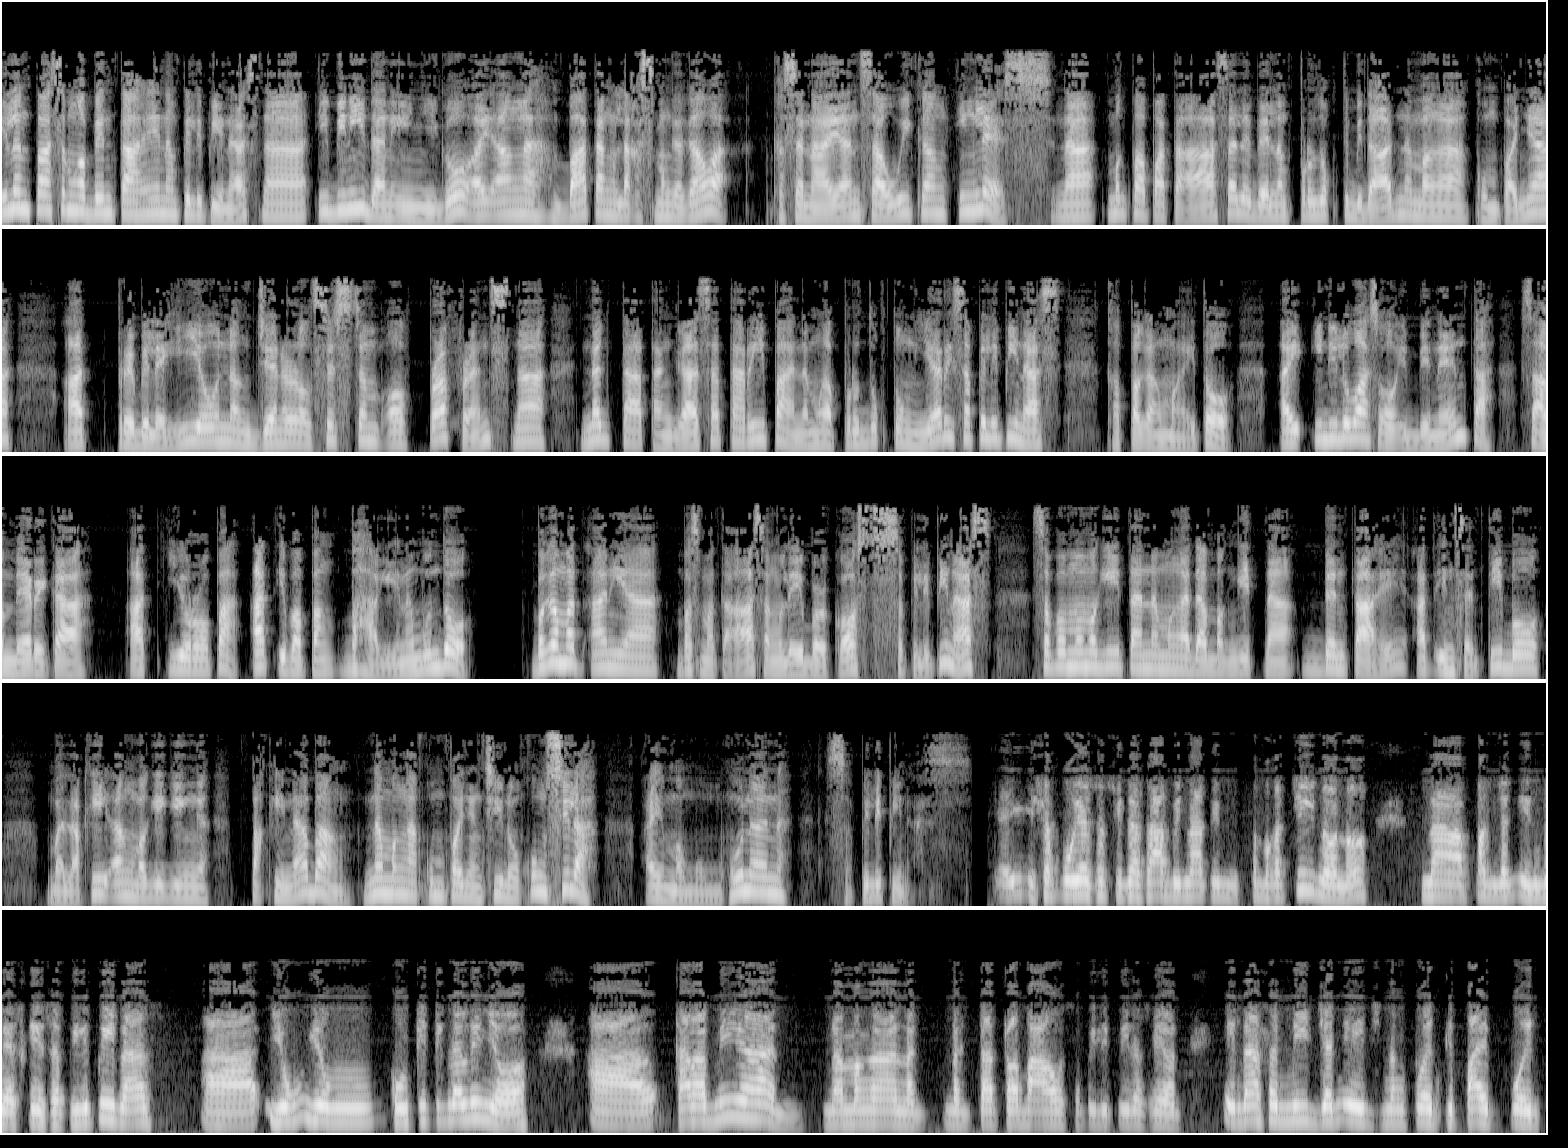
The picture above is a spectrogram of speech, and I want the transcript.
Ilan pa sa mga bentahe ng Pilipinas na ibinida ni Inigo ay ang batang lakas manggagawa, kasanayan sa wikang Ingles na magpapataas sa level ng produktibidad ng mga kumpanya at pribilehiyo ng General System of Preference na nagtatanggal sa taripa ng mga produktong yari sa Pilipinas kapag ang mga ito ay iniluwas o ibinenta sa Amerika at Europa at iba pang bahagi ng mundo. Bagamat aniya mas mataas ang labor costs sa Pilipinas sa pamamagitan ng mga dabanggit na bentahe at insentibo, malaki ang magiging pakinabang ng mga kumpanyang Chino kung sila ay mamumuhunan sa Pilipinas. Eh, isa po yan sa sinasabi natin sa mga Chino no na pag nag-invest kayo sa Pilipinas, uh, yung yung kung titingnan niyo uh, karamihan ng mga nag, nagtatrabaho sa Pilipinas ngayon eh nasa median age ng 25.4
